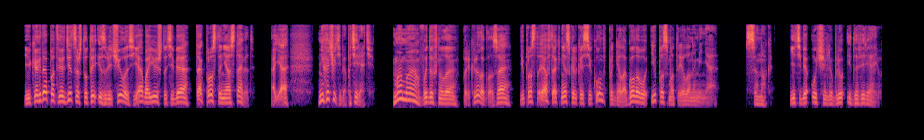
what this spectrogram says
И когда подтвердится, что ты излечилась, я боюсь, что тебя так просто не оставят. А я не хочу тебя потерять». Мама выдохнула, прикрыла глаза и, простояв так несколько секунд, подняла голову и посмотрела на меня. «Сынок, я тебя очень люблю и доверяю.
